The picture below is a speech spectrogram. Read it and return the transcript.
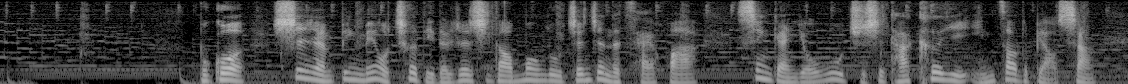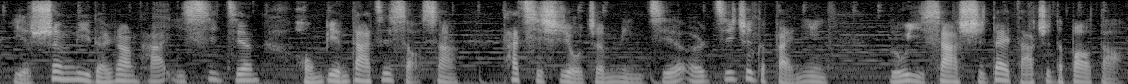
不过，世人并没有彻底地认识到梦露真正的才华，性感尤物只是她刻意营造的表象。也顺利的让她一夕间红遍大街小巷。她其实有着敏捷而机智的反应，如以下《时代》杂志的报道：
